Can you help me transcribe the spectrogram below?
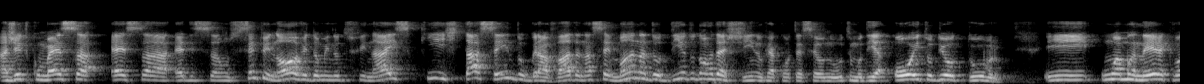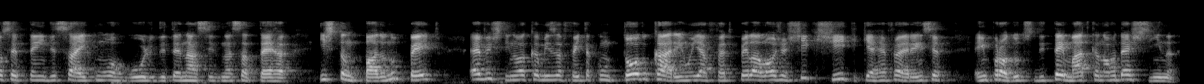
A gente começa essa edição 109 do Minutos Finais, que está sendo gravada na semana do Dia do Nordestino, que aconteceu no último dia 8 de outubro. E uma maneira que você tem de sair com orgulho de ter nascido nessa terra estampado no peito é vestindo uma camisa feita com todo carinho e afeto pela loja Chic Chic, que é referência em produtos de temática nordestina.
